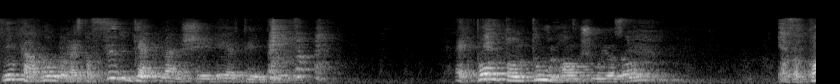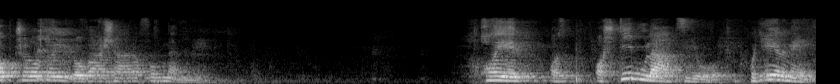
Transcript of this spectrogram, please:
inkább mondom ezt a függetlenség értékét, egy ponton túl hangsúlyozom, az a kapcsolataim rovására fog menni. Ha én az, a stimulációt, hogy élmény,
